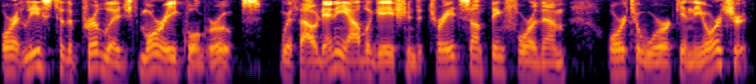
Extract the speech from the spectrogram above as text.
or at least to the privileged, more equal groups, without any obligation to trade something for them or to work in the orchard.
